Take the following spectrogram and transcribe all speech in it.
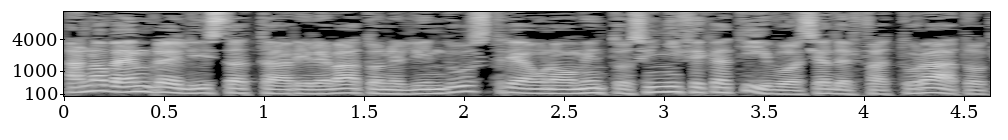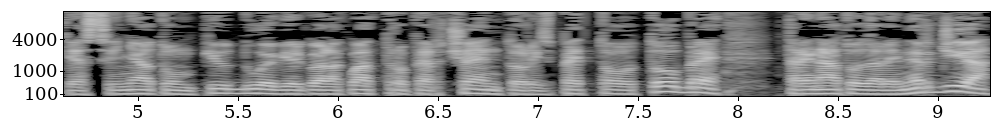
A novembre l'Istat ha rilevato nell'industria un aumento significativo sia del fatturato che ha segnato un più 2,4% rispetto a ottobre, trainato dall'energia,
